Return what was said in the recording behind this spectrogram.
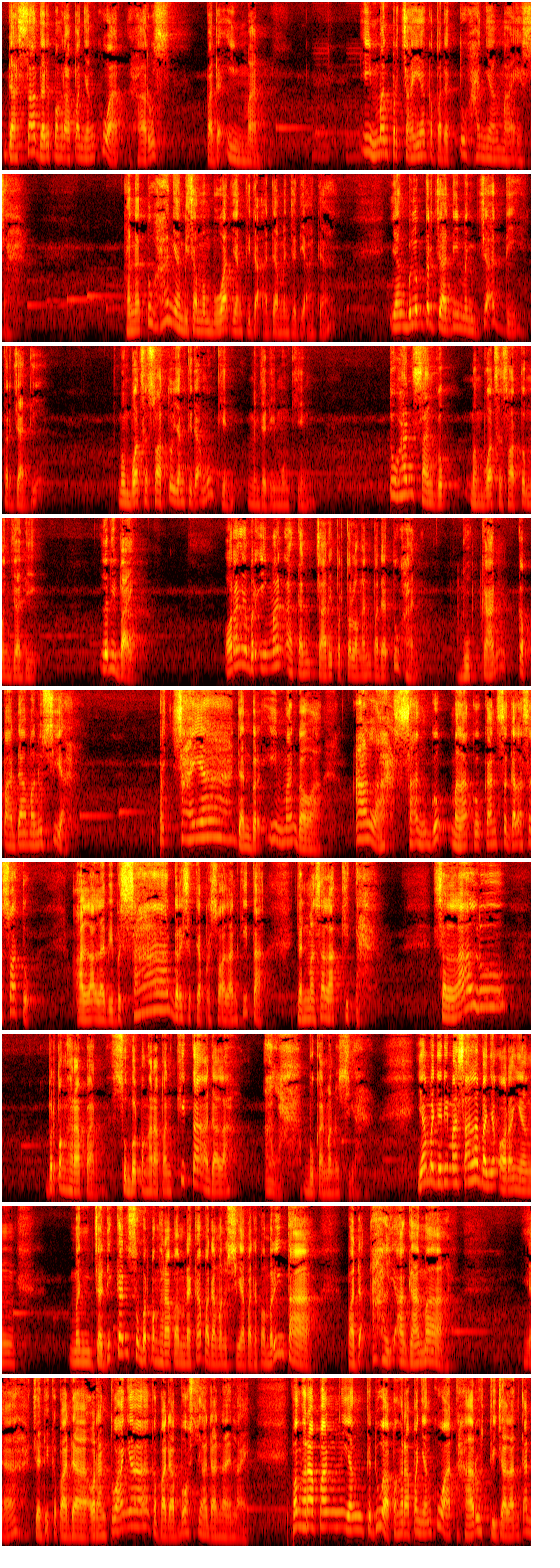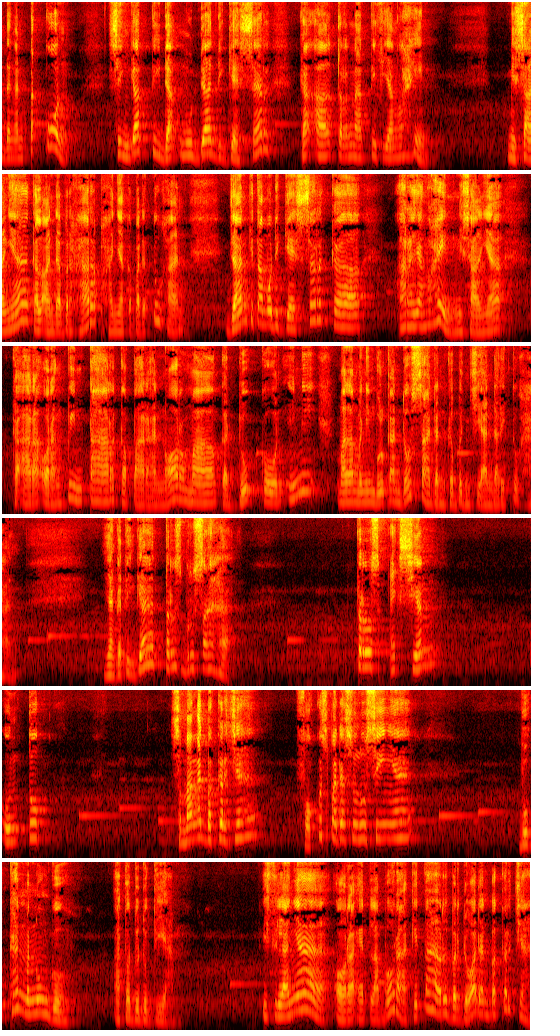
dasar dari pengharapan yang kuat harus pada iman. Iman percaya kepada Tuhan yang Maha Esa. Karena Tuhan yang bisa membuat yang tidak ada menjadi ada, yang belum terjadi menjadi terjadi, membuat sesuatu yang tidak mungkin menjadi mungkin. Tuhan sanggup membuat sesuatu menjadi lebih baik Orang yang beriman akan cari pertolongan pada Tuhan, bukan kepada manusia. Percaya dan beriman bahwa Allah sanggup melakukan segala sesuatu. Allah lebih besar dari setiap persoalan kita dan masalah kita. Selalu berpengharapan, sumber pengharapan kita adalah Allah, bukan manusia. Yang menjadi masalah banyak orang yang menjadikan sumber pengharapan mereka pada manusia, pada pemerintah, pada ahli agama. Ya, jadi kepada orang tuanya, kepada bosnya dan lain-lain. Pengharapan yang kedua, pengharapan yang kuat harus dijalankan dengan tekun sehingga tidak mudah digeser ke alternatif yang lain. Misalnya kalau Anda berharap hanya kepada Tuhan, jangan kita mau digeser ke arah yang lain, misalnya ke arah orang pintar, ke paranormal, ke dukun. Ini malah menimbulkan dosa dan kebencian dari Tuhan. Yang ketiga, terus berusaha. Terus action untuk semangat bekerja, fokus pada solusinya, bukan menunggu atau duduk diam. Istilahnya ora et labora, kita harus berdoa dan bekerja.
